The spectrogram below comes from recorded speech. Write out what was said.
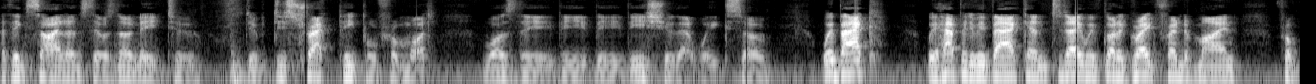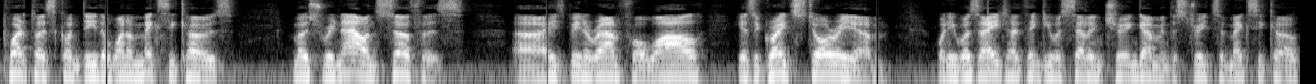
I think, silence. There was no need to, to distract people from what was the, the, the, the issue that week. So we're back. We're happy to be back, and today we've got a great friend of mine from Puerto Escondido, one of Mexico's most renowned surfers. Uh, he's been around for a while. He has a great story. Um, when he was eight, I think he was selling chewing gum in the streets of Mexico.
